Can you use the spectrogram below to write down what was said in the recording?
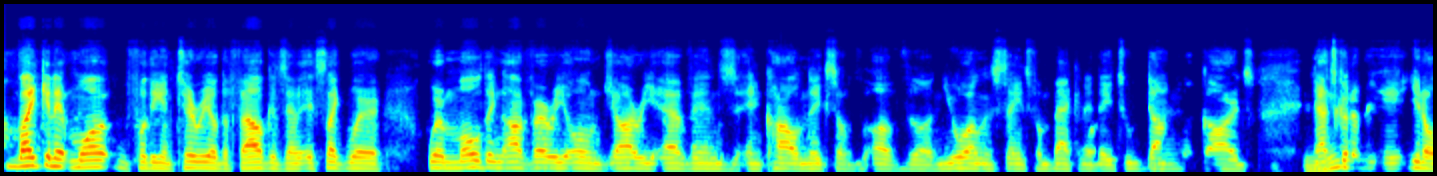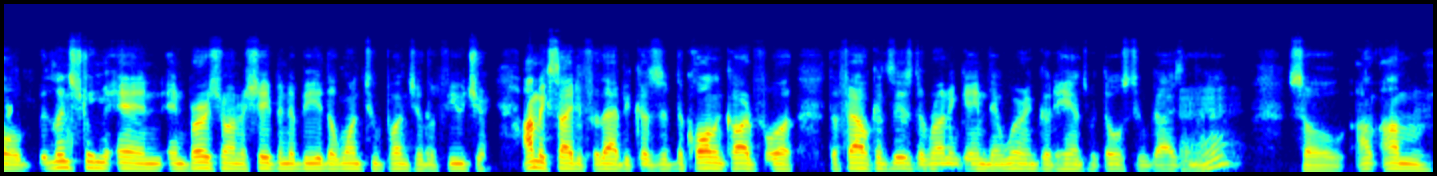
I'm liking it more for the interior of the Falcons. And it's like we're we're molding our very own Jahri Evans and Carl Nicks of, of the New Orleans Saints from back in the day, two dominant guards. That's Mhm. going to be, you know, Lindstrom and and Bergeron are shaping to be the one-two punch of the future. I'm excited for that because if the calling card for the Falcons is the running game, then we're in good hands with those two guys. Mhm. So I'm I'm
